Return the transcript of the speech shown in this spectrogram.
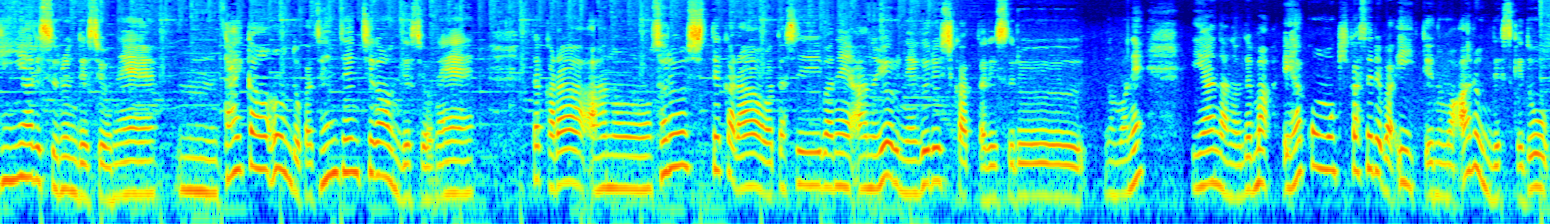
ひんやりするんですよね。うん、体感温度が全然違うんですよね。だから、あの、それを知ってから私はね、あの夜寝苦しかったりするのもね、嫌なので、まあ、エアコンを効かせればいいっていうのもあるんですけど、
